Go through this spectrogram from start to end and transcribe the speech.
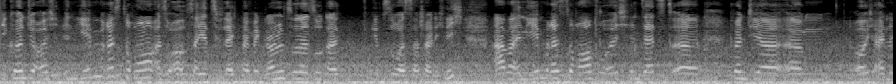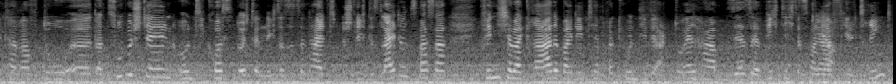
Die könnt ihr euch in jedem Restaurant, also außer jetzt vielleicht bei McDonalds oder so, da gibt es sowas wahrscheinlich nicht, aber in jedem Restaurant, wo ihr euch hinsetzt, äh, könnt ihr ähm, euch eine Carafe d'eau äh, dazu bestellen und die kostet euch dann nicht. Das ist dann halt schlichtes Leitungswasser. Finde ich aber gerade bei den Temperaturen, die wir aktuell haben, sehr, sehr wichtig, dass man ja, ja viel trinkt.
